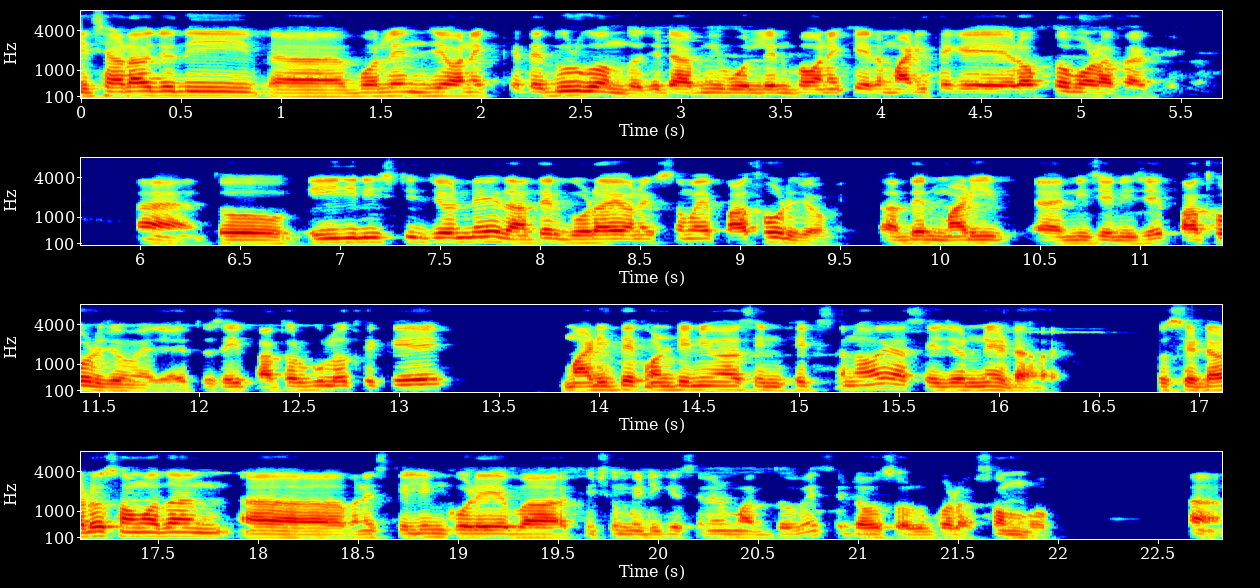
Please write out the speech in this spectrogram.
এছাড়াও যদি বলেন যে অনেক ক্ষেত্রে দুর্গন্ধ, যেটা আপনি বললেন, বা অনেকের মাড়ি থেকে রক্ত পড়া থাকে হ্যাঁ তো এই জিনিসটির জন্য দাঁতের গোড়ায় অনেক সময় পাথর জমে দাঁতের মাড়ির নিচে নিচে পাথর জমে যায়, তো সেই পাথরগুলো থেকে মাড়িতে কন্টিনিউয়াস ইনফেকশন হয়, আর সেই জন্য এটা হয়, তো সেটারও সমাধান মানে স্কেলিং করে বা কিছু মেডিকেশনের মাধ্যমে সেটাও সলভ করা সম্ভব হ্যাঁ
